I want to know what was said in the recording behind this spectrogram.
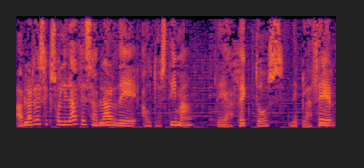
Hablar de sexualidad es hablar de autoestima, de afectos, de placer,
